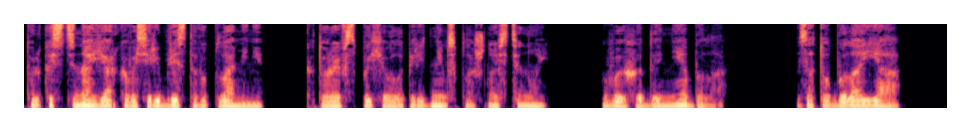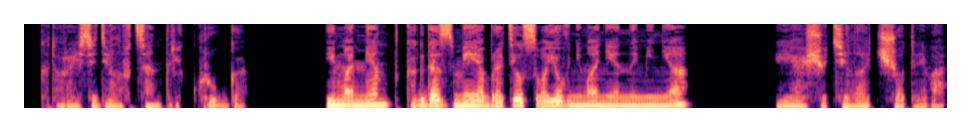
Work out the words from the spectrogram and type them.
только стена яркого серебристого пламени, которая вспыхивала перед ним сплошной стеной. Выхода не было. Зато была я, которая сидела в центре круга. И момент, когда змей обратил свое внимание на меня, я ощутила отчетливо.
